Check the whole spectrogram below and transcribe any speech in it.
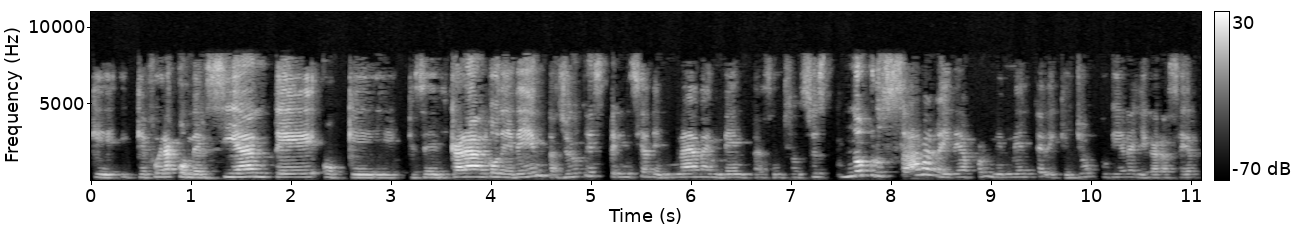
que, que fuera comerciante o que, que, se dedicara a algo de ventas. Yo no tenía experiencia de nada en ventas, entonces no cruzaba la idea por mi mente de que yo pudiera llegar a ser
